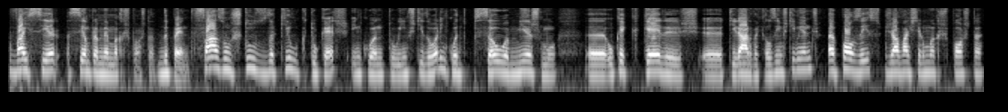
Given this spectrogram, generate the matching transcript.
vai ser sempre a mesma resposta. Depende. Faz um estudo daquilo que tu queres, enquanto investidor, enquanto pessoa mesmo, uh, o que é que queres uh, tirar daqueles investimentos. Após isso, já vais ter uma resposta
